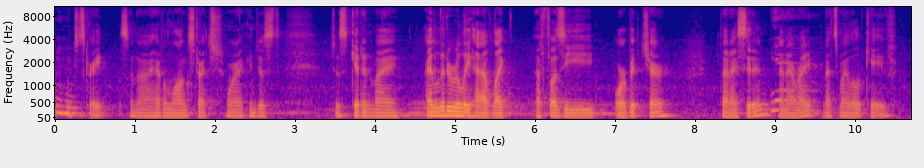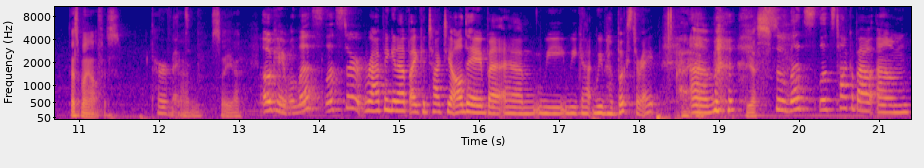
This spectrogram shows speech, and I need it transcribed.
Mhm. which is great. So now I have a long stretch where I can just just get in my. I literally have like a fuzzy orbit chair that I sit in and I write. That's my little cave. That's my office. Perfect. Um, so yeah. Okay, well let's let's start wrapping it up. I could talk to you all day, but um, we we got we have books to write. Um, Yes. So let's let's talk about. Um,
